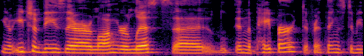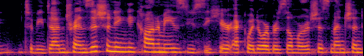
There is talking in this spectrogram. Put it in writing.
you know, each of these, there are longer lists uh, in the paper, different things to be to be done. Transitioning economies, you see here Ecuador, Brazil, Mauritius mentioned.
